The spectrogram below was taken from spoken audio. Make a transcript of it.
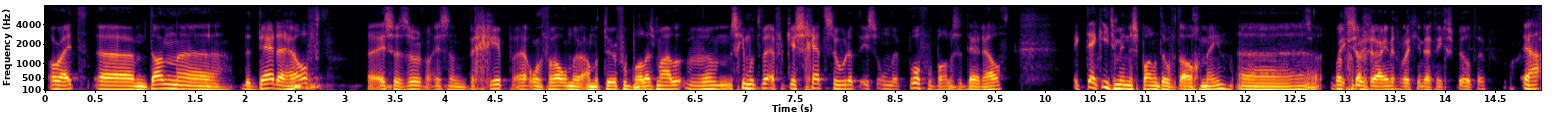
Alright, ehm, dan eh, de derde helft. Is, een soort van, is een begrip, eh, vooral onder amateurvoetballers. Maar we, misschien moeten we even een keer schetsen hoe dat is onder profvoetballers, de derde helft. Ik denk iets minder spannend over het algemeen. Een wat beetje gebeurt- zagrijnig, omdat je net niet gespeeld hebt. Ja,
